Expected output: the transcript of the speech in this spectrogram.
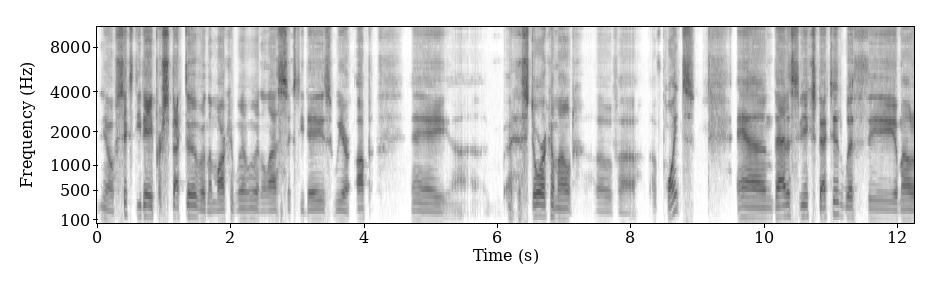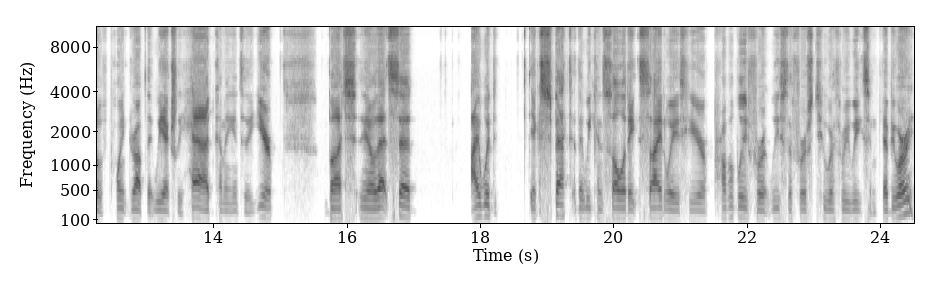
you know 60-day perspective or the market movement in the last 60 days, we are up a, uh, a historic amount of, uh, of points. And that is to be expected with the amount of point drop that we actually had coming into the year. But, you know, that said, I would expect that we consolidate sideways here probably for at least the first two or three weeks in February.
